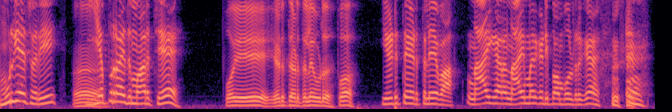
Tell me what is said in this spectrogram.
முருகேஸ்வரி. எப்படிடா இது மாறுச்சு? போய் எடுத்த இடத்துல விடு போ. எடுத்த இடத்துலயே வா. நாய்க்காரன் நாய் மாதிரி கடிப்பான் போல் இருக்க.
